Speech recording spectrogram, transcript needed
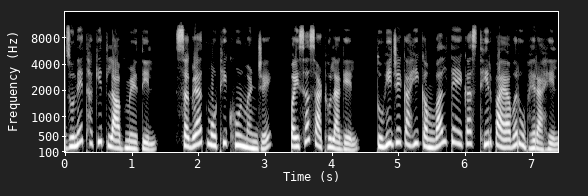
जुने थकीत लाभ मिळतील. सगळ्यात मोठी खूण म्हणजे पैसा साठू लागेल. तुम्ही जे काही कमवाल ते एका स्थिर पायावर उभे राहील.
